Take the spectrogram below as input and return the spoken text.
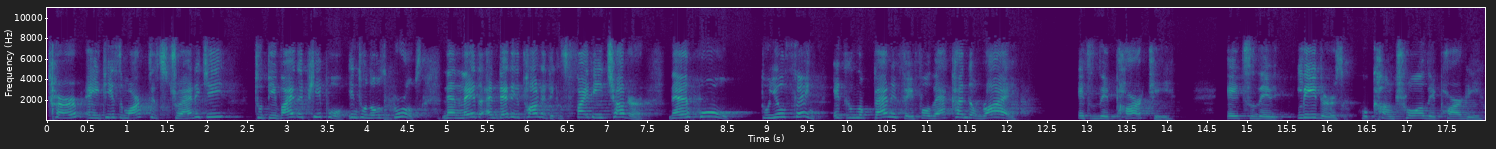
term. It is a Marxist strategy to divide the people into those groups. Then later identity politics fight each other. Then who do you think is going to benefit for that kind of right? It's the party. It's the leaders who control the party.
